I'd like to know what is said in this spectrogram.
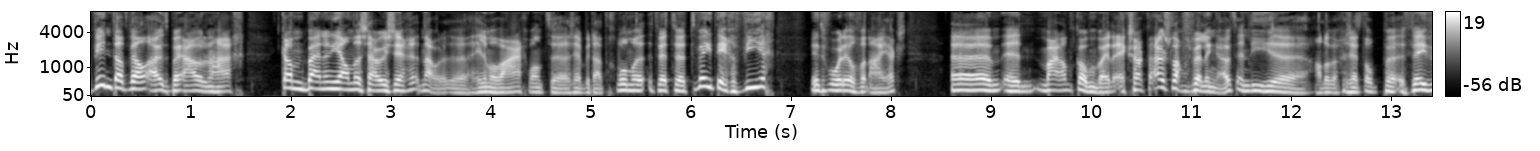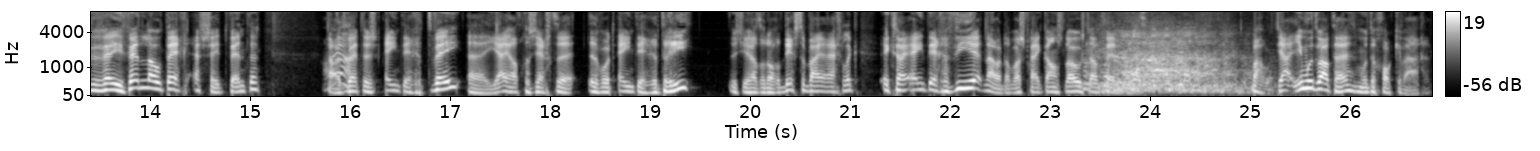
wint dat wel uit bij ADO Den Haag. Kan bijna niet anders, zou je zeggen. Nou, helemaal waar, want ze hebben inderdaad gewonnen. Het werd eh, 2 tegen 4 in het voordeel van Ajax. Ehm, en, maar dan komen we bij de exacte uitslagvoorspelling uit. En die eh, hadden we gezet op eh, VVV Venlo tegen FC Twente. Nou, ja. Het werd dus 1 tegen 2. Eh, jij had gezegd eh, het wordt 1 tegen 3. Dus je had er nog het dichtste bij eigenlijk. Ik zei 1 tegen 4. Nou, dat was vrij kansloos. Dat weet ik niet. Maar goed, ja, je moet wat hè. Je moet een gokje wagen.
